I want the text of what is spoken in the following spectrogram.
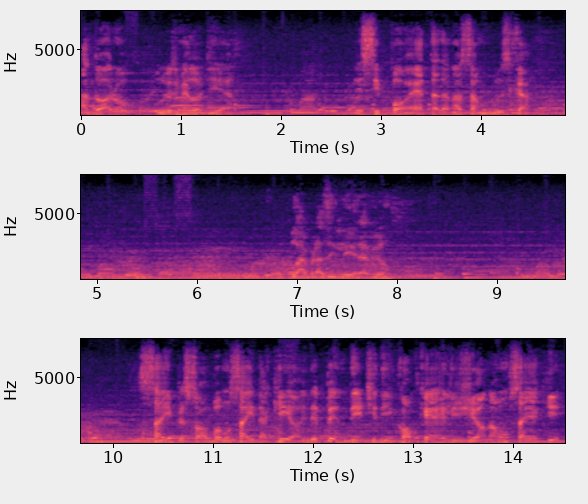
Adoro o Luiz Melodia, esse poeta da nossa música popular brasileira, viu? Isso aí, pessoal. Vamos sair daqui, ó. Independente de qualquer religião, nós vamos sair aqui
